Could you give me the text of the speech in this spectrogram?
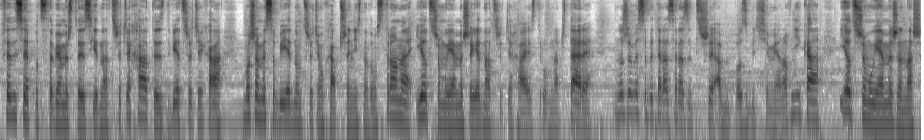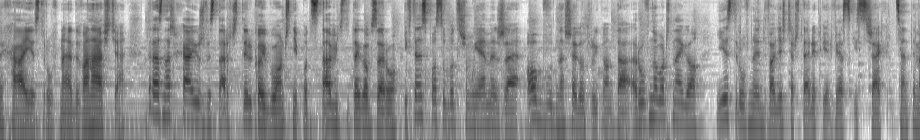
Wtedy sobie podstawiamy, że to jest 1 trzecia h, to jest 2 trzecie h, możemy sobie 1 trzecią h przenieść na tą stronę i otrzymujemy, że 1 trzecia h jest równa 4. Mnożymy sobie teraz razy 3, aby pozbyć się mianownika i otrzymujemy, że nasze h jest równe 12. Teraz nasze h już wystarczy tylko i wyłącznie podstawić do tego wzoru i w ten sposób otrzymujemy, że obwód naszego trójkąta równobocznego jest równy 24 pierwiastki z 3 cm.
